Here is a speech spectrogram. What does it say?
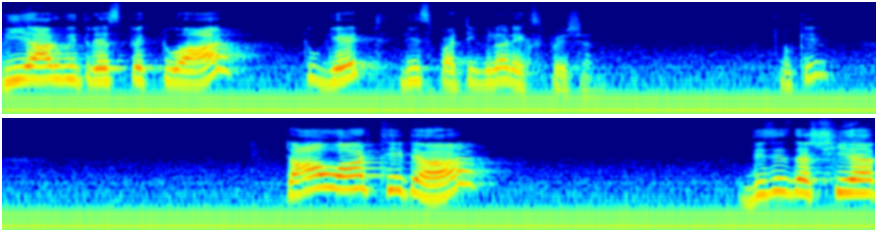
Vr with respect to r to get this particular expression okay. Tau r theta this is the shear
